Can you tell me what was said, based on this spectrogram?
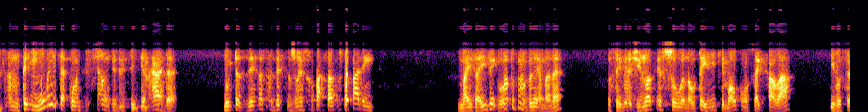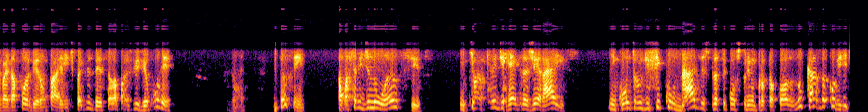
já não tem muita condição de decidir nada, muitas vezes essas decisões são passadas para parentes. Mas aí vem outro problema, né? Você imagina uma pessoa na UTI que mal consegue falar e você vai dar poder a um parente para dizer se ela pode viver ou morrer. Né? Então, assim, há uma série de nuances em que uma série de regras gerais encontram dificuldades para se construir um protocolo, no caso da Covid,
